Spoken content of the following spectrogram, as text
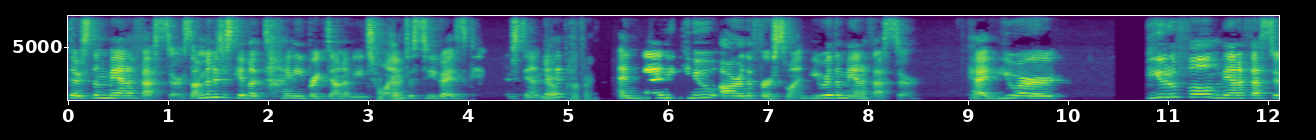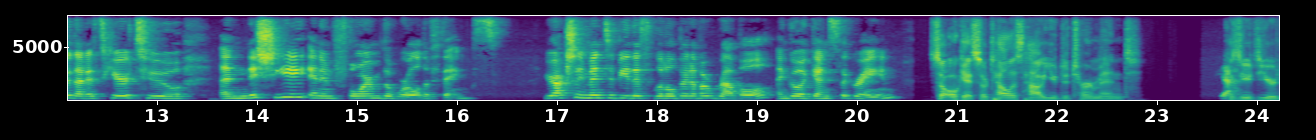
there's the manifester. So I'm going to just give a tiny breakdown of each okay. one just so you guys can understand yeah, it. Perfect. And then you are the first one. You are the manifester. Okay. You are beautiful manifester that is here to initiate and inform the world of things. You're actually meant to be this little bit of a rebel and go against the grain. So okay, so tell us how you determined because you, you're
